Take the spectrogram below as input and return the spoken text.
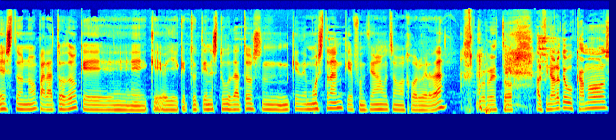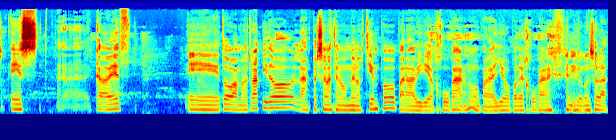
esto, ¿no? Para todo, que, que, oye, que tú tienes tus datos mm, que demuestran que funciona mucho mejor, ¿verdad? Correcto. Al final lo que buscamos es eh, cada vez eh, todo va más rápido, las personas tenemos menos tiempo para videojugar, ¿no? O para yo poder jugar en videoconsola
